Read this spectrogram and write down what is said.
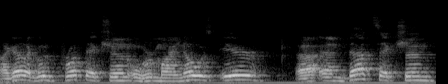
I got a good protection over my nose here uh, and that section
